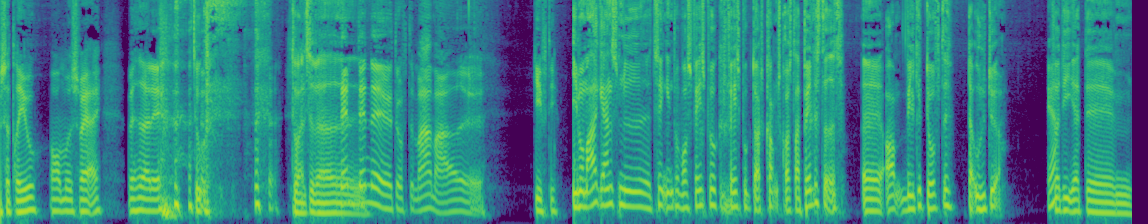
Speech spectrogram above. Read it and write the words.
sig drive over mod Sverige. Hvad hedder det? Du, du har altid været... Den, den øh, duftede meget, meget øh, giftig. I må meget gerne smide ting ind på vores Facebook, facebook.com, bæltestedet, øh, om hvilke dufte, der uddør. Ja. Fordi at øh,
